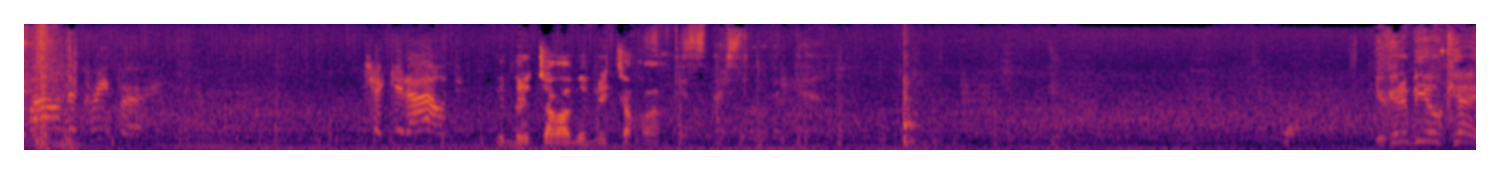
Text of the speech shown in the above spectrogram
Found a creeper. Check it out. Bibritsa ako, bibritsa ko. This I slow them down. You're gonna be okay!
